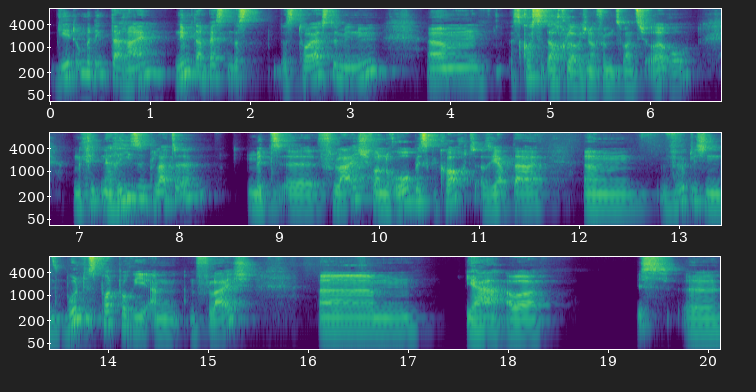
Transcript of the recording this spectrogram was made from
geht unbedingt da rein, nimmt am besten das, das teuerste Menü. Ähm, das kostet auch, glaube ich, nur 25 Euro und kriegt eine Riesenplatte mit äh, Fleisch von roh bis gekocht. Also ihr habt da ähm, wirklich ein buntes Potpourri an, an Fleisch. Ähm, ja, aber ist, äh,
